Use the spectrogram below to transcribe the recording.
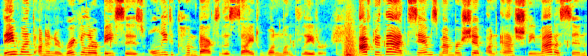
they went on an irregular basis only to come back to the site one month later. After that, Sam's membership on Ashley Madison,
